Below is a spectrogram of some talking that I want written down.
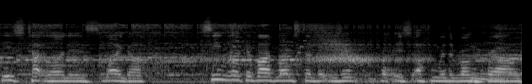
His tagline is, "Migosp, seems like a bad monster, but was in, but is often with the wrong Hmm. crowd."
